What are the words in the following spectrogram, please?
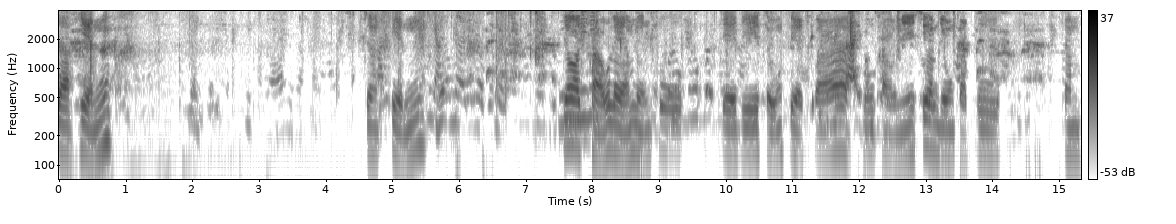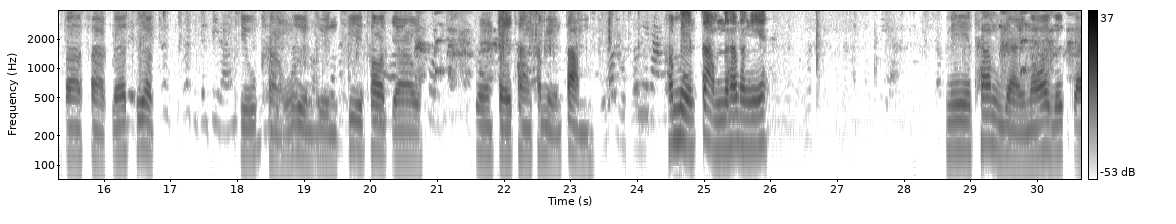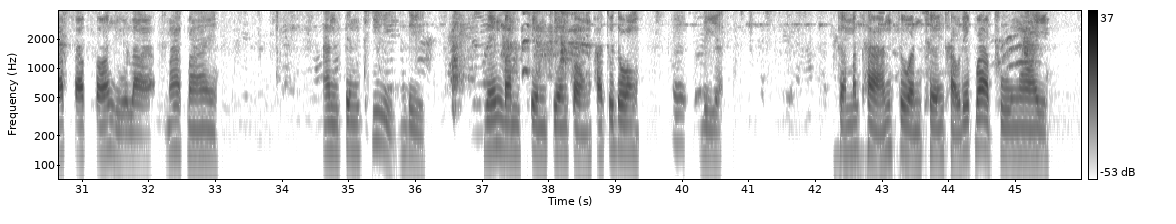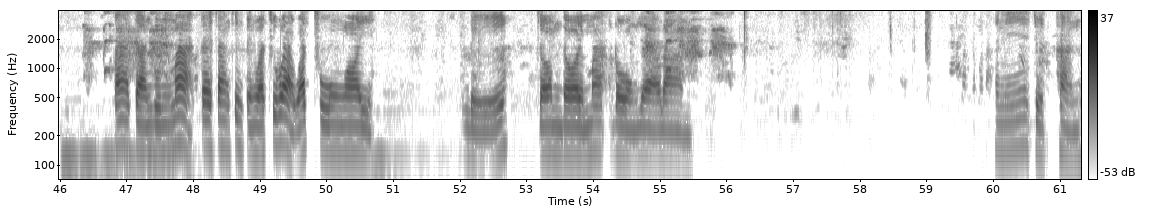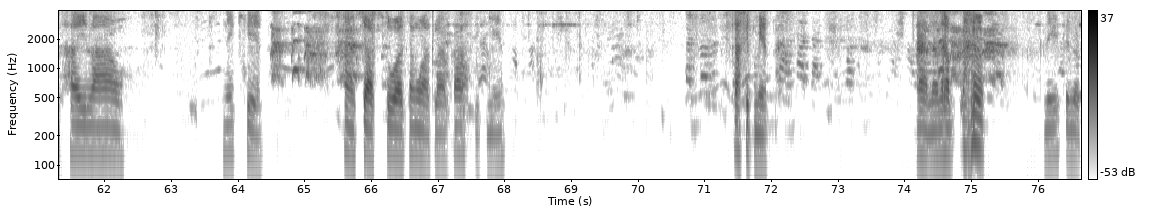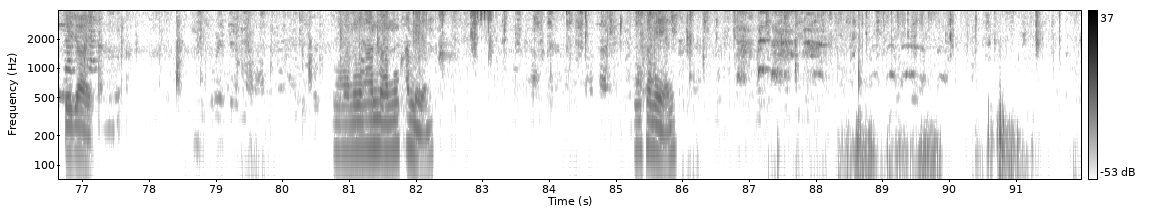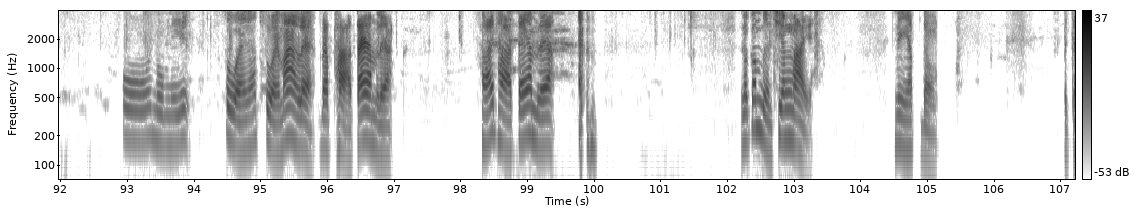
จะเห็น จะเห็น ยอดเขาแหลมเหมือนภูเจดีสูงเสียดฟ้าภูเขานี้เชื่อมโยงกับภูจำปาสักและเทือกทิวเขาอื่นๆที่ทอดยาว ลงไปทางเขมรต่ำเขมรต่ำนะครับทางนี้ มีถ้ำใหญ่น้อยลึกลับซับซ้อนอยู่หลายมากมาย อันเป็นที่ดีเล่นบำเพ็ญเพียรของพระธุดงเอ้ดีอะกรรมฐานส่วนเชิงเขาเรียกว่าภูงอย พระอาจารย์บุญมากได้สร้างขึ้นเป็นวัดชื่อว่าวัดภูงอย หรือจอมดอยมะโรงยาราม อันนี้จุดผ่านไทยลาว ในเขตห่างจากตัวจังหวัดละ90 เมตร 90 เมตร อ่านแล้วนะครับ นี่เป็นแบบย่อยๆอันนู้นอันอันนู้นเขมรนู้นเขมร อ้ยมุมนี้สวยนะสวยมากเลยอะแบบผ่าแต้มเลยอะคล้ายผ่าแต้มเลยอะแล้วก็เหมือนเชียงใหม่ นี่ครับดอก ประจ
